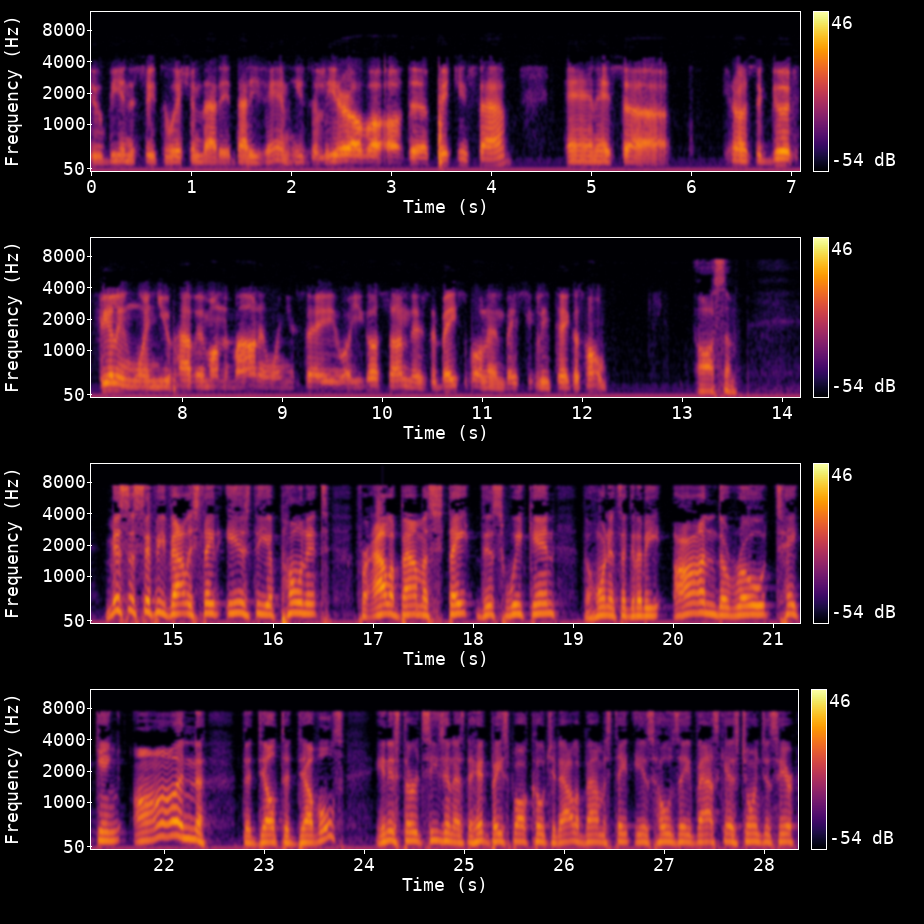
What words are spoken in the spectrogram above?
to be in the situation that it, that he's in. He's the leader of uh, of the pitching staff, and it's uh you know, it's a good feeling when you have him on the mound and when you say, well, you go, son, there's the baseball, and basically take us home. Awesome. Mississippi Valley State is the opponent for Alabama State this weekend. The Hornets are going to be on the road taking on the Delta Devils. In his third season as the head baseball coach at Alabama State is Jose Vasquez. Joins us here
